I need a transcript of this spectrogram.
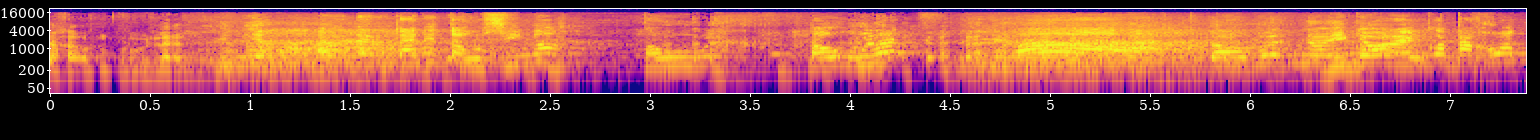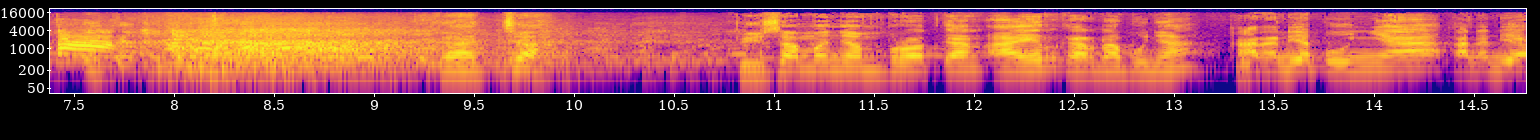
Iya, kan tadi tahu singa. Tahu tahu bulat. Tahu buat Digoreng kotak-kotak. gajah bisa menyemprotkan air karena punya Karena dia punya, karena dia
